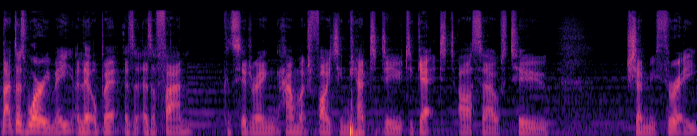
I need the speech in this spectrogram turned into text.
that does worry me a little bit as a, as a fan, considering how much fighting we had to do to get ourselves to Shenmue 3.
